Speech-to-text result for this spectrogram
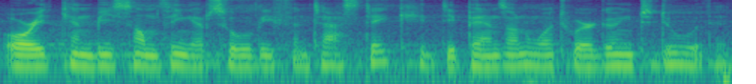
or it can be something absolutely fantastic. It depends on what we're going to do with it.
